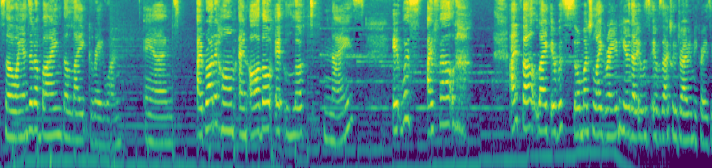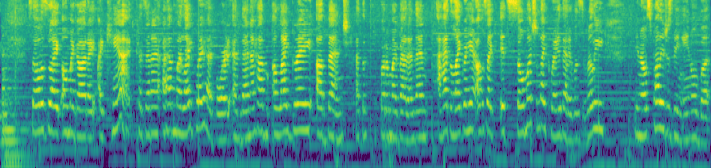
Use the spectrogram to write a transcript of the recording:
So I ended up buying the light gray one and I brought it home and although it looked nice, it was, I felt, I felt like it was so much light gray in here that it was, it was actually driving me crazy. So I was like, oh my god, I, I can't because then I, I have my light gray headboard and then I have a light gray uh, bench at the foot of my bed and then I had the light gray here. I was like, it's so much light gray that it was really, you know, it's probably just being anal, but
